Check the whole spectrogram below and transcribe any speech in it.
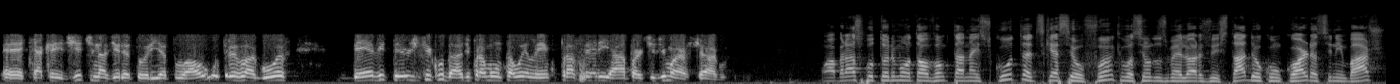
é, que acredite na diretoria atual, o Três Lagoas deve ter dificuldade para montar o elenco para a Série A a partir de março, Thiago. Um abraço pro Tony Montalvão que está na escuta, diz que é seu fã, que você é um dos melhores do estado, eu concordo, assina embaixo.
